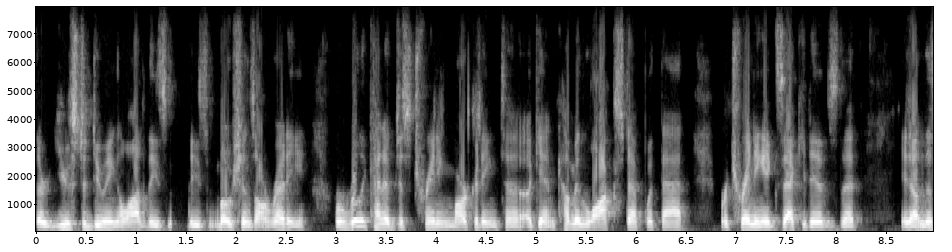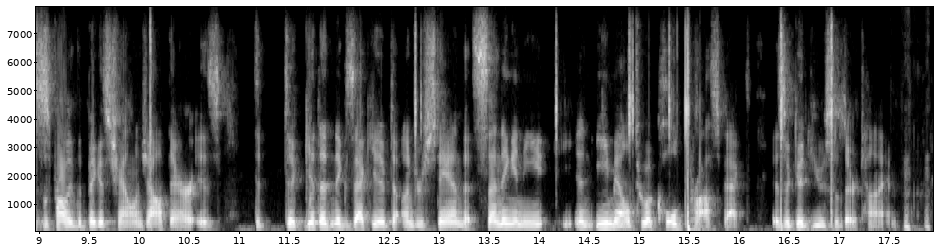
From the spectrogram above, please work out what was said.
They're used to doing a lot of these these motions already. We're really kind of just training marketing to again come in lockstep with that. We're training executives that you know. this is probably the biggest challenge out there is to, to get an executive to understand that sending an, e- an email to a cold prospect is a good use of their time. and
